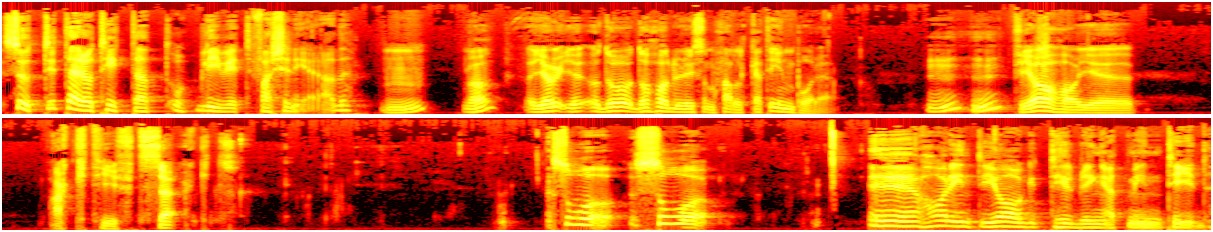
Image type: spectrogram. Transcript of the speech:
suttit där och tittat och blivit fascinerad. Mm. Ja, och, jag, jag, och då, då har du liksom halkat in på det. Mm, mm. För jag har ju aktivt sökt. Så, så eh, har inte jag tillbringat min tid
